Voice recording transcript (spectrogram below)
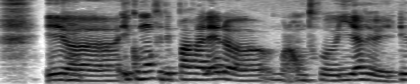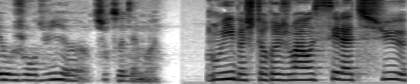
et, euh, et, comment on fait des parallèles voilà, entre hier et, aujourd'hui sur ce thème. Ouais. Oui, bah, je te rejoins aussi là-dessus.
